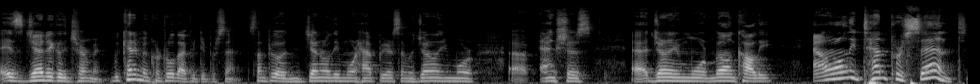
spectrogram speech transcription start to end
is genetically determined. We can't even control that 50%. Some people are generally more happier, some are generally more uh, anxious, uh, generally more melancholy. And only 10%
